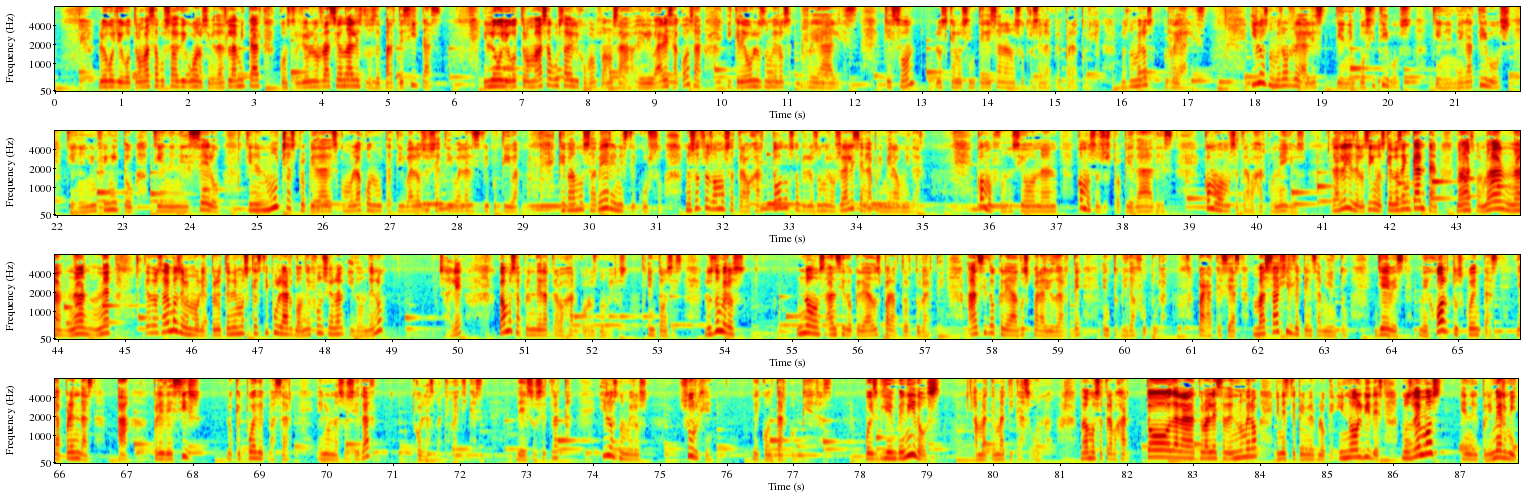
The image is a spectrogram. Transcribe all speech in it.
Luego llegó otro más abusado y dijo, bueno, si me das la mitad, construyó los racionales, los de partecitas. Y luego llegó otro más abusado y dijo, bueno, pues vamos a elevar esa cosa. Y creó los números reales, que son los que nos interesan a nosotros en la preparatoria. Los números reales. Y los números reales tienen positivos, tienen negativos, tienen infinito, tienen el cero, tienen muchas propiedades como la conmutativa, la asociativa, la distributiva, que vamos a ver en este curso. Nosotros vamos a trabajar todo sobre los números reales en la primera unidad cómo funcionan, cómo son sus propiedades, cómo vamos a trabajar con ellos, las leyes de los signos que nos encantan, más por más, na, na, na, que no sabemos de memoria, pero tenemos que estipular dónde funcionan y dónde no. ¿Sale? Vamos a aprender a trabajar con los números. Entonces, los números no han sido creados para torturarte, han sido creados para ayudarte en tu vida futura, para que seas más ágil de pensamiento, lleves mejor tus cuentas y aprendas a predecir lo que puede pasar en una sociedad con las matemáticas. De eso se trata. Y los números surgen de contar con piedras. Pues bienvenidos a Matemáticas 1. Vamos a trabajar toda la naturaleza del número en este primer bloque. Y no olvides, nos vemos en el primer MIT.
